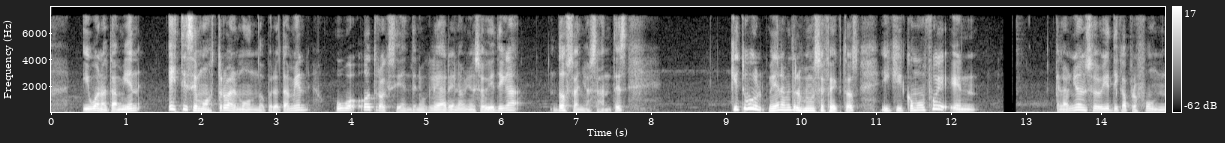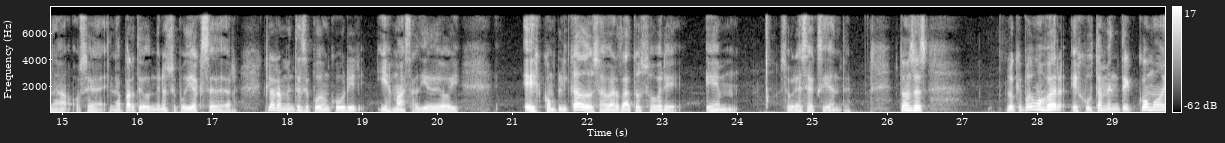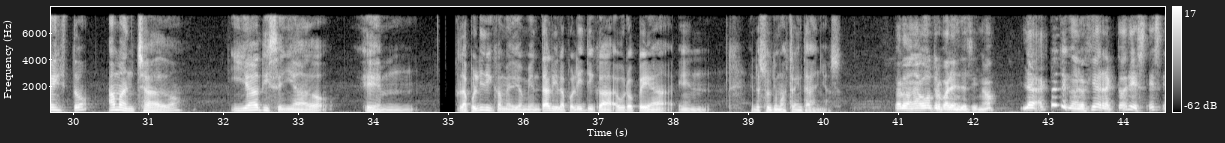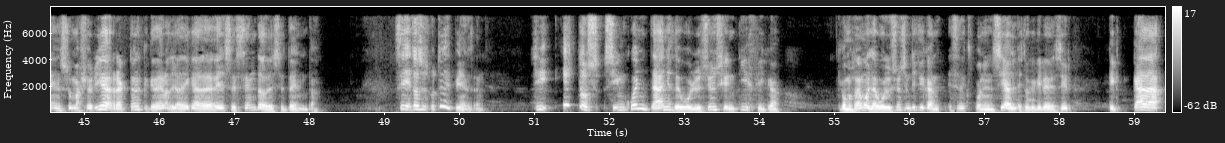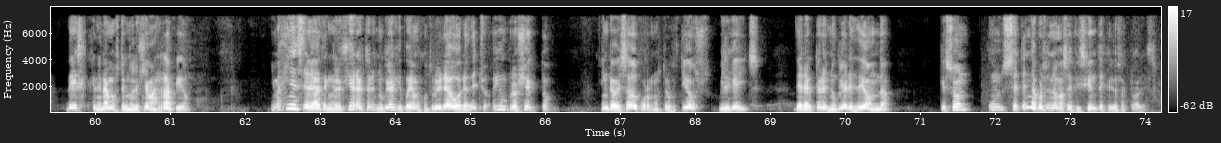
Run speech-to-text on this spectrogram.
Y bueno, también este se mostró al mundo, pero también hubo otro accidente nuclear en la Unión Soviética dos años antes, que tuvo medianamente los mismos efectos y que como fue en, en la Unión Soviética profunda, o sea, en la parte donde no se podía acceder, claramente se pueden cubrir y es más, a día de hoy es complicado saber datos sobre, eh, sobre ese accidente. Entonces, lo que podemos ver es justamente cómo esto ha manchado y ha diseñado eh, la política medioambiental y la política europea en, en los últimos 30 años. Perdón, hago otro paréntesis, ¿no? La actual tecnología de reactores es en su mayoría reactores que quedaron de la década del 60 o del 70. Sí, entonces ustedes piensen, si estos 50 años de evolución científica, que como sabemos la evolución científica es exponencial, esto que quiere decir que cada vez generamos tecnología más rápido, imagínense la tecnología de reactores nucleares que podríamos construir ahora. De hecho, hay un proyecto encabezado por nuestro dios Bill Gates de reactores nucleares de onda que son un 70% más eficientes que los actuales.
